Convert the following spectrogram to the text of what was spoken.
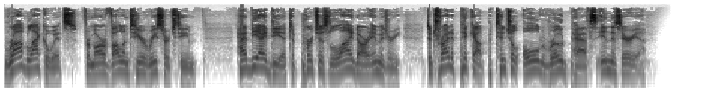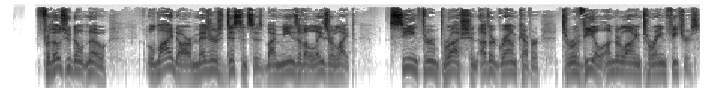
Rob Lakowitz from our volunteer research team had the idea to purchase LIDAR imagery to try to pick out potential old road paths in this area. For those who don't know, LIDAR measures distances by means of a laser light, seeing through brush and other ground cover to reveal underlying terrain features.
